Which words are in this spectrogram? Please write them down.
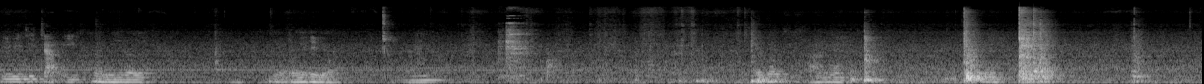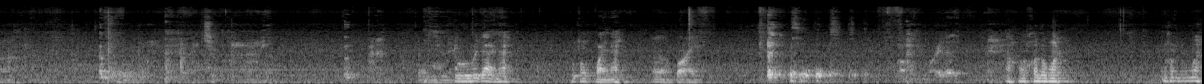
มีวิธีจับอีกไม่มีเลยเดี๋ยวตรงนี้ทีเดียวอันนี้แล้วก็ขาไงนี่กูรู้ไม่ได้นะ กูต้องปล่อยนะเออปล่อยเอาปล่อยเลยเอาเอาเขาลงมาเอาเขาลงมา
